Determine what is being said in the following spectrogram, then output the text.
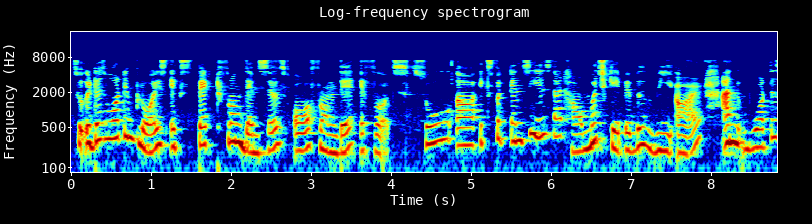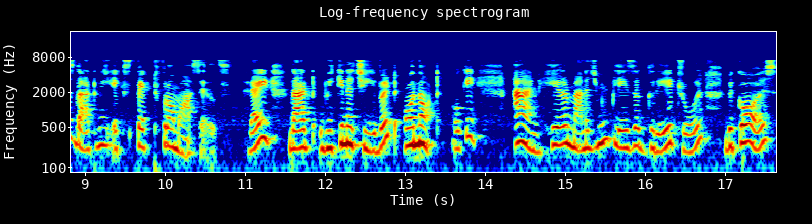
So it is what employees expect from themselves or from their efforts. So uh, expectancy is that how much capable we are and what is that we expect from ourselves right that we can achieve it or not okay? And here management plays a great role because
